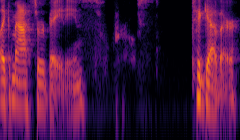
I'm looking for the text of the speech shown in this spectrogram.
like masturbating so together.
